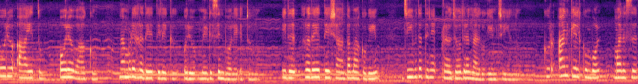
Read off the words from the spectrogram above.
ഓരോ ആയത്തും ഓരോ വാക്കും നമ്മുടെ ഹൃദയത്തിലേക്ക് ഒരു മെഡിസിൻ പോലെ എത്തുന്നു. ഇത് ഹൃദയത്തെ ശാന്തമാക്കുകയും ജീവിതത്തിന് പ്രചോദനം നൽകുകയും ചെയ്യുന്നു. ഖുർആൻ കേൾക്കുമ്പോൾ മനസ്സ്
